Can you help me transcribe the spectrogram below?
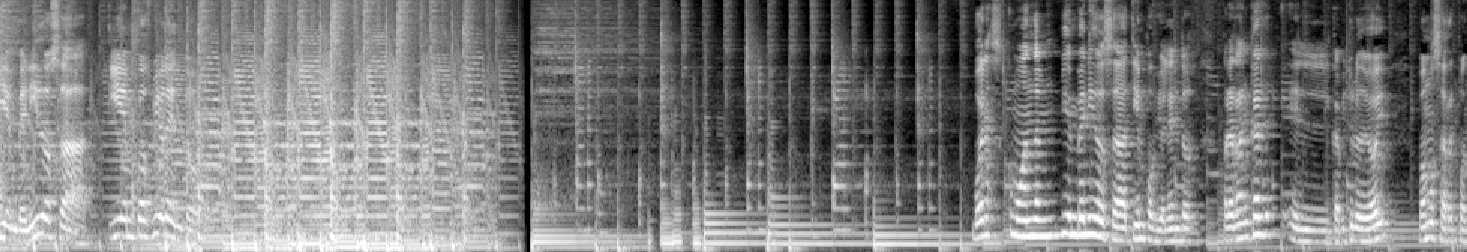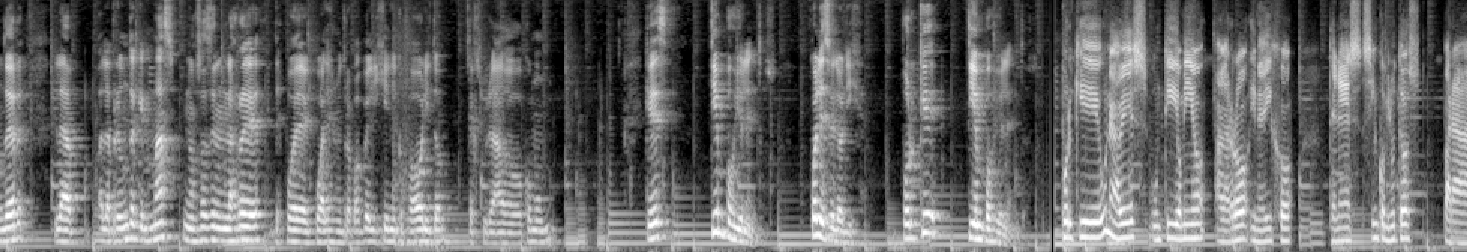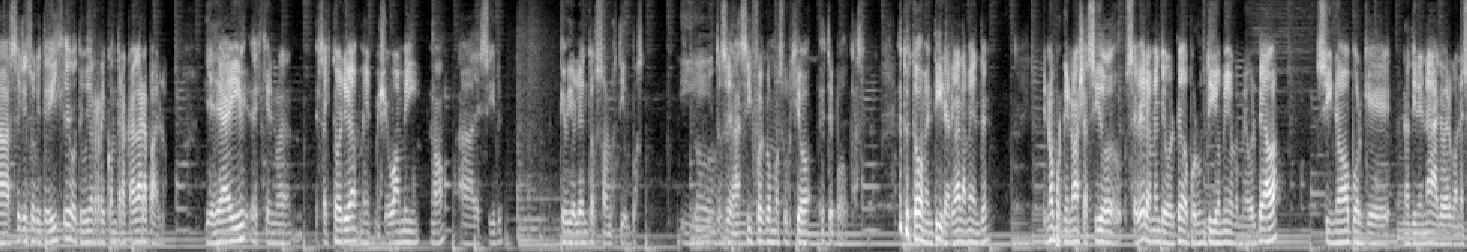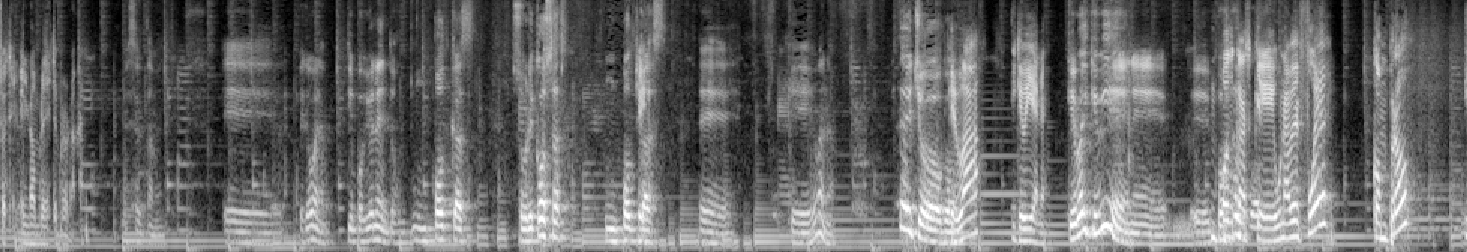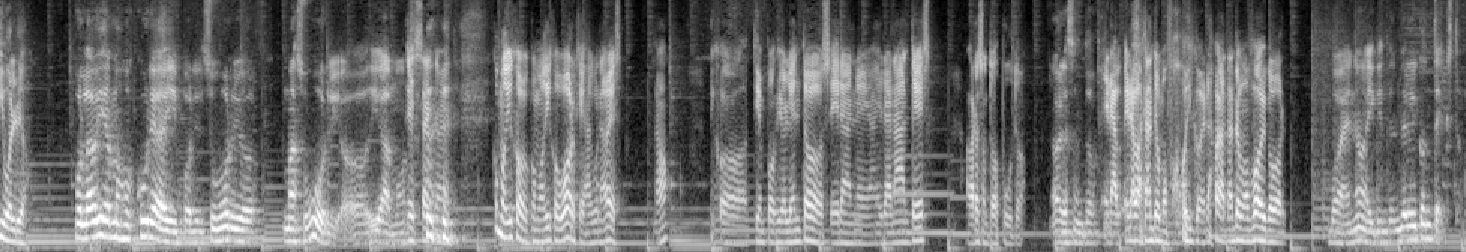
Bienvenidos a Tiempos Violentos. Buenas, ¿cómo andan? Bienvenidos a Tiempos Violentos. Para arrancar el capítulo de hoy, vamos a responder la- pregunta que más nos hacen en las redes, después de cuál es nuestro papel higiénico favorito, texturado o común, que es tiempos violentos. ¿Cuál es el origen? ¿Por qué tiempos violentos? Porque una vez un tío mío agarró y me dijo, tenés cinco minutos para hacer eso que te dije o te voy a recontracagar a palo. Y desde ahí es que esa historia me, me llevó a mí, ¿no? A decir qué violentos son los tiempos. Y entonces así fue como surgió este podcast. Esto es todo mentira, claramente. No porque no haya sido severamente golpeado por un tío mío que me golpeaba, sino porque no tiene nada que ver con eso este- el nombre de este programa. Exactamente. Eh, pero bueno, tiempos violentos, un, podcast sobre cosas, un podcast eh, que, bueno, está hecho con, Que va y que viene. que va y que viene. eh, Un podcast que una vez fue, compró y volvió. Por la vida más oscura y por el suburbio más suburbio, digamos. Exactamente. como dijo, como dijo Borges alguna vez, ¿no? Dijo, tiempos violentos eran, eh, eran antes, ahora son todos putos. Ahora son todos. Era, era bastante homofóbico, era bastante homofóbico Borges. Bueno, hay que entender el contexto.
